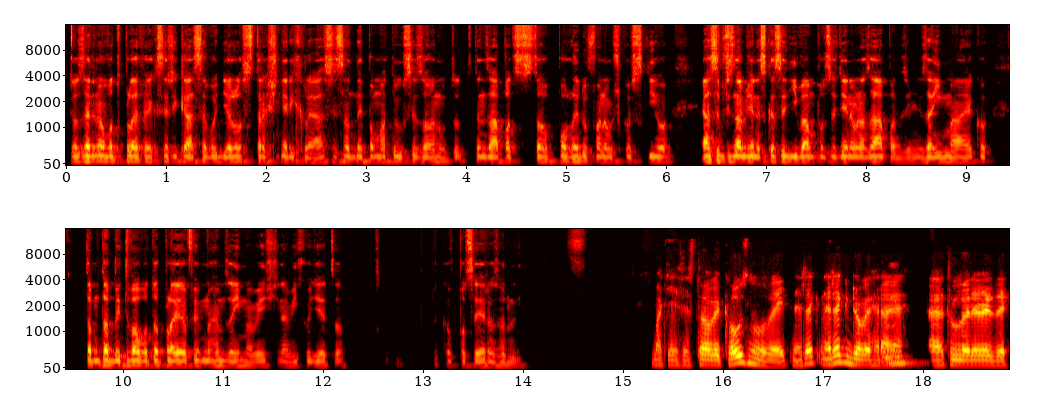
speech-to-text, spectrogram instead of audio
to zrno od plev, jak se říká, se oddělilo strašně rychle. Já si snad nepamatuju sezónu, to, ten západ z toho pohledu fanouškovského. Já se přiznám, že dneska se dívám v podstatě jenom na západ, že mě zajímá, jako tam ta bitva o to playoff je mnohem zajímavější. Na východě je to jako v podstatě rozhodlý. Matěj se z toho vyklouznul, viď? Neřek, neřek kdo vyhraje mm. uh, tuhle divizi.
